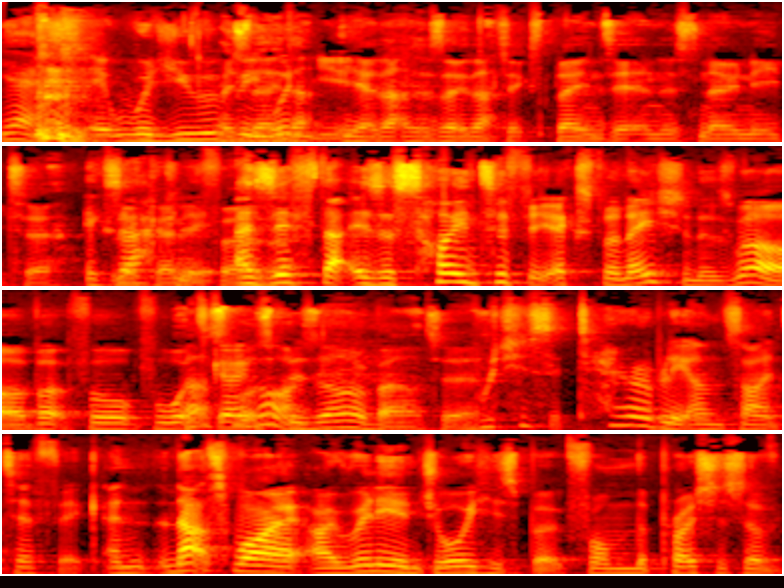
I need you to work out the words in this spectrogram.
Yes, it would. You would be, though wouldn't that- you? Yeah, that, as though that explains it, and there's no need to look any Exactly. further. As if that is a scientific explanation as well, but for, for what's that's going what's on. bizarre about it. Which is terribly unscientific. And that's why I really enjoy his book from the process of,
